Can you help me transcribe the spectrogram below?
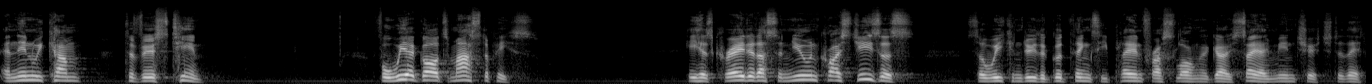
And then we come to verse 10. For we are God's masterpiece. He has created us anew in Christ Jesus so we can do the good things He planned for us long ago. Say amen, church, to that.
